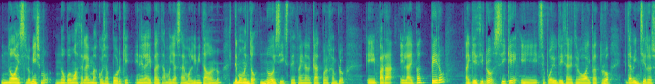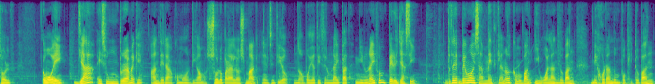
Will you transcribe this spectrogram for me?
no es lo mismo, no podemos hacer las mismas cosas porque en el iPad estamos, ya sabemos, limitados, ¿no? De momento no existe Final Cut, por ejemplo, eh, para el iPad, pero hay que decirlo, sí que eh, se puede utilizar este nuevo iPad Pro DaVinci Resolve. Como veis, ya es un programa que antes era como, digamos, solo para los Mac, en el sentido, no podía utilizar un iPad ni en un iPhone, pero ya sí. Entonces vemos esa mezcla, ¿no? Es como van igualando, van mejorando un poquito, van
